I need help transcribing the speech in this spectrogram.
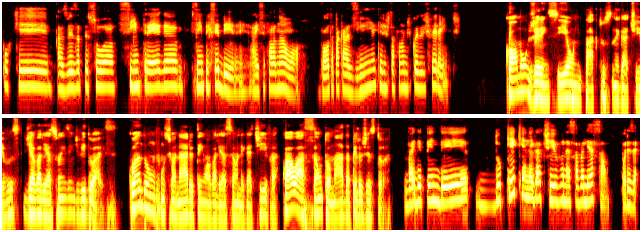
porque às vezes a pessoa se entrega sem perceber, né? Aí você fala, não, ó, volta pra casinha que a gente tá falando de coisa diferente. Como gerenciam impactos negativos de avaliações individuais? Quando um funcionário tem uma avaliação negativa, qual a ação tomada pelo gestor? Vai depender do que, que é negativo nessa avaliação. Por exemplo,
